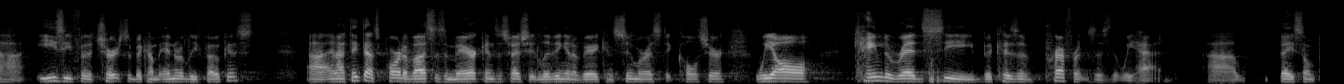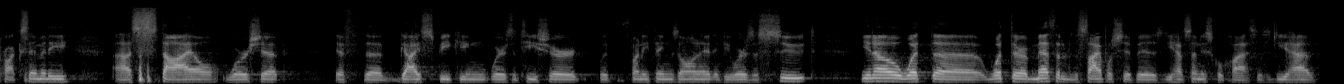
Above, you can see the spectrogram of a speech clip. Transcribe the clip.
uh, easy for the church to become inwardly focused. Uh, and I think that's part of us as Americans, especially living in a very consumeristic culture. We all came to Red Sea because of preferences that we had uh, based on proximity, uh, style, worship. If the guy speaking wears a t shirt with funny things on it, if he wears a suit, you know what, the, what their method of discipleship is. Do you have Sunday school classes? Do you have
